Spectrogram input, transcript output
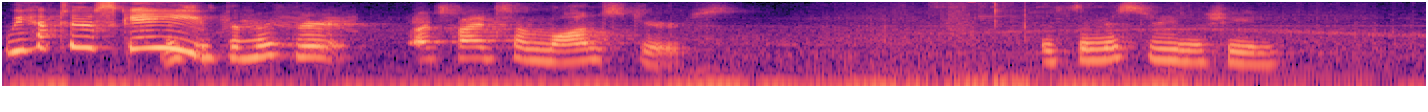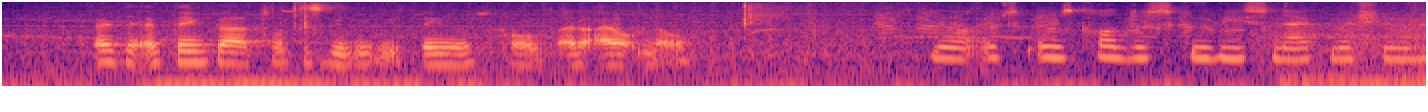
We have to This is escape. the mystery. Let's find some monsters. It's the mystery machine. I, th I think that's what the Scooby-Doo thing was called. I, I don't know. No, it's, it was called the Scooby Snack Machine.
